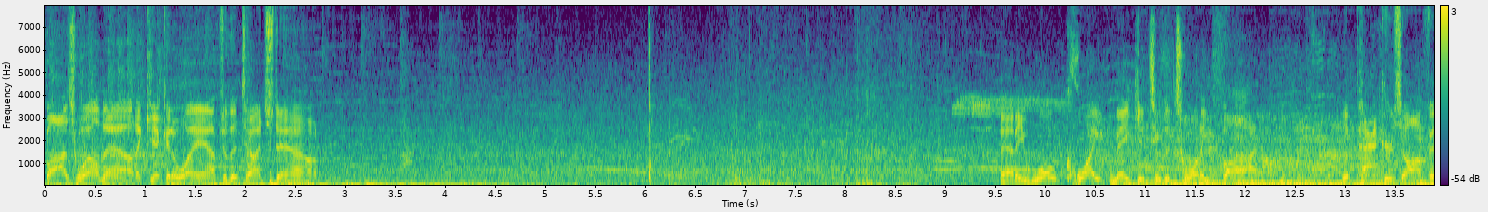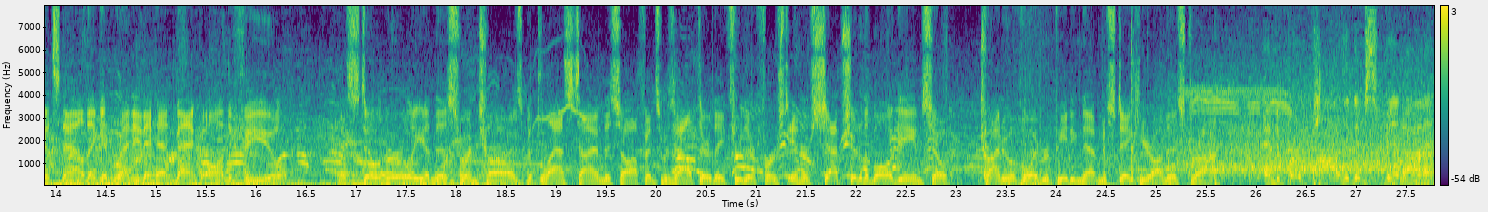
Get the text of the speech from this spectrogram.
Boswell now to kick it away after the touchdown. And he won't quite make it to the 25. The Packers offense now, they get ready to head back on the field. Well, still early in this one, Charles, but the last time this offense was out there, they threw their first interception of the ball game, so trying to avoid repeating that mistake here on this drive. And to put a positive spin on it,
